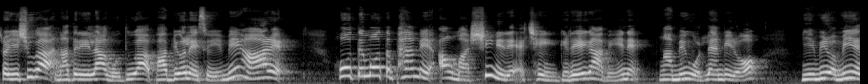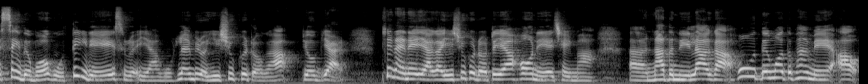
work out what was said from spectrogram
ဆိုတော့ယေရှုကနာသနေလကို तू ကဘာပြောလဲဆိုရင်မင်းဟာတဲ့ဟိုတင်မောတဖန်းပင်အောက်မှာရှိနေတဲ့အချိန်ကလေးကပင်တဲ့ငါမင်းကိုလှမ်းပြီးတော့ မြင်ပြီးတော့မင်းရဲ့စိတ်သဘောကိုသိတယ်ဆိုတဲ့အရာကိုလှမ်းပြီးတော့ယေရှုခရစ်တော်ကပြောပြတယ်ဖြစ်နိုင်တဲ့အရာကယေရှုခရစ်တော်တရားဟောနေတဲ့အချိန်မှာအာနာသနေလကဟိုးသင်္ဘောတဖက်မယ်အောက်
